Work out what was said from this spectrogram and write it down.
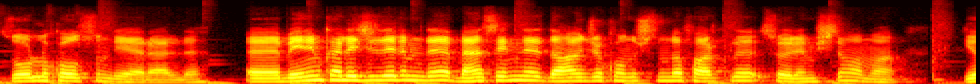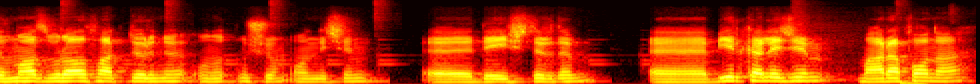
zorluk olsun diye herhalde. Ee, benim kalecilerim de ben seninle daha önce konuştuğumda farklı söylemiştim ama Yılmaz Vural faktörünü unutmuşum. Onun için e, değiştirdim. E, bir kalecim Marafona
